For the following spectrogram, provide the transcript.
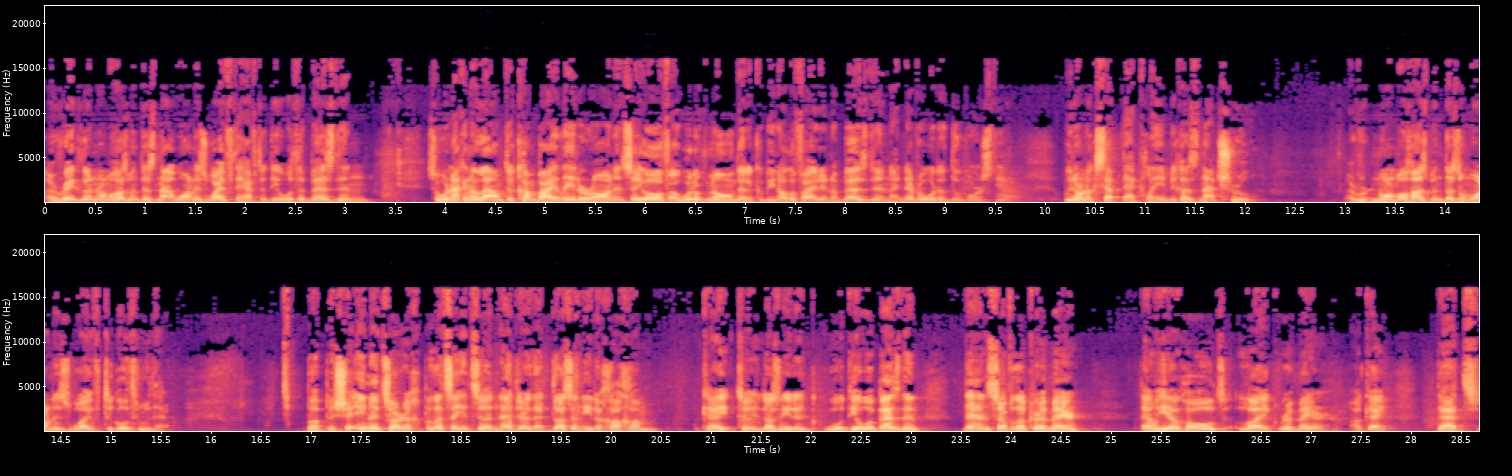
a regular normal husband, does not want his wife to have to deal with a bezdin. So we're not going to allow him to come by later on and say, "Oh, if I would have known that it could be nullified in a bezdin, I never would have divorced you." We don't accept that claim because it's not true. A normal husband doesn't want his wife to go through that. But but let's say it's a neder that doesn't need a chacham, okay, so it doesn't need to deal with bezdin, then Savalak Rav Meir. Then he holds like Rav Meir, okay, that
